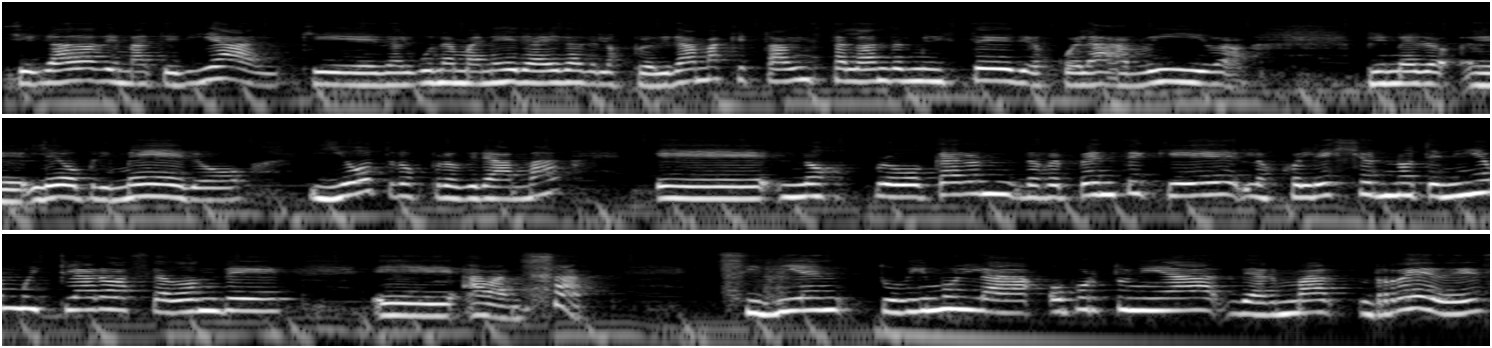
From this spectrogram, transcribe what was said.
llegada de material que de alguna manera era de los programas que estaba instalando el Ministerio, Escuelas Arriba, primero, eh, Leo Primero y otros programas, eh, nos provocaron de repente que los colegios no tenían muy claro hacia dónde eh, avanzar si bien tuvimos la oportunidad de armar redes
